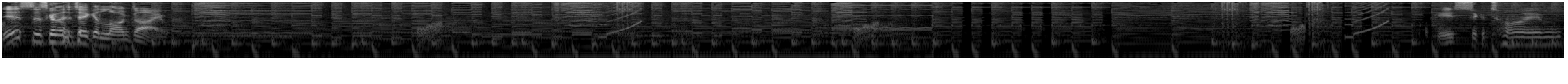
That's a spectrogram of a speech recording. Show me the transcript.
This is gonna take a long time. Time.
